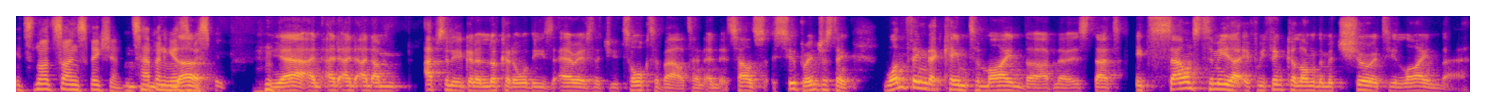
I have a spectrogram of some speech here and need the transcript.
it's not science fiction it's happening no. as we speak. Yeah and, and and i'm absolutely going to look at all these areas that you talked about and, and it sounds super interesting. One thing that came to mind though i've noticed that it sounds to me that if we think along the maturity line there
